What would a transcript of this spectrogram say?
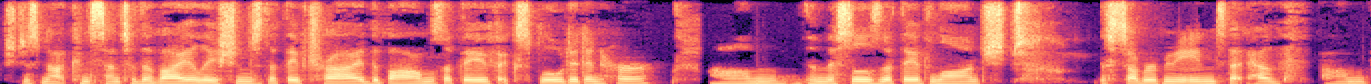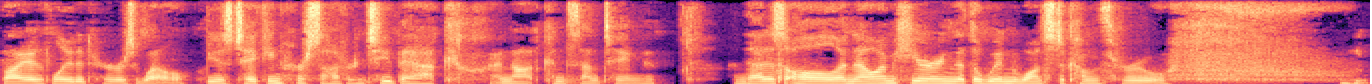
She does not consent to the violations that they've tried, the bombs that they've exploded in her, um, the missiles that they've launched, the submarines that have um, violated her as well. She is taking her sovereignty back and not consenting. And that is all. And now I'm hearing that the wind wants to come through.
